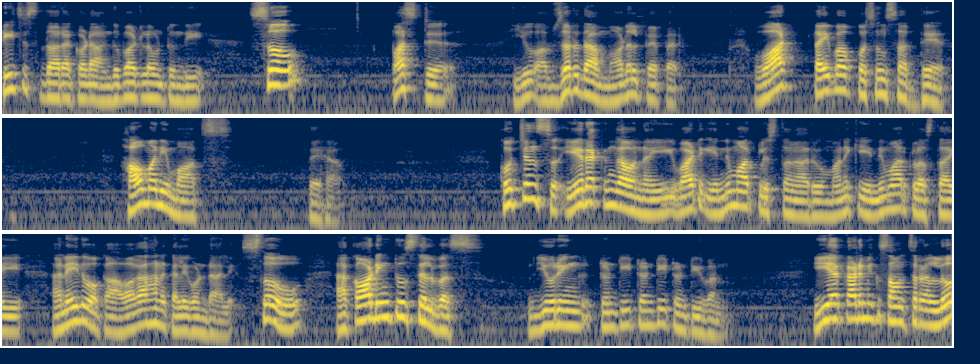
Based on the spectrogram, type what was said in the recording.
టీచర్స్ ద్వారా కూడా అందుబాటులో ఉంటుంది. So first you observe the model paper what type of questions are there how many marks they have questions ఏ రకంగా ఉన్నాయి? వాటికి ఎన్ని మార్కులు ఇస్తున్నారు? మనకి ఎన్ని మార్కులు వస్తాయి? అనేది ఒక అవగాహన కలిగి ఉండాలి. So according to syllabus during twenty twenty twenty one ఈ అకాడమిక్ సంవత్సరంలో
